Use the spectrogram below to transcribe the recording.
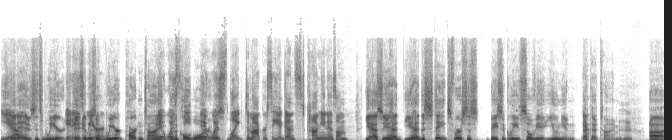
yeah, It is. It's weird. It It, is was a weird. weird part in time It was of the Cold War. It, was, like democracy against communism. Yeah, so you had you had the states versus basically Soviet Union Yeah. at that time, Mhm. uh,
